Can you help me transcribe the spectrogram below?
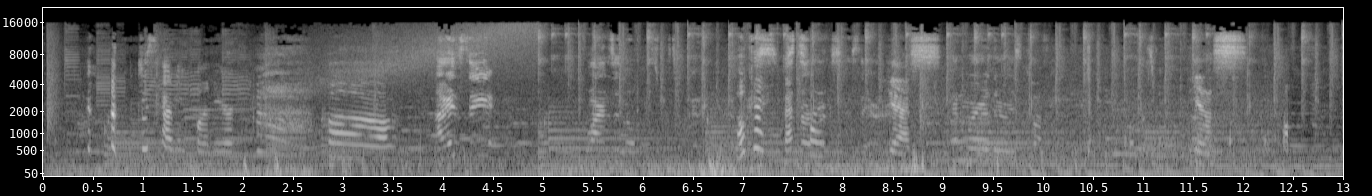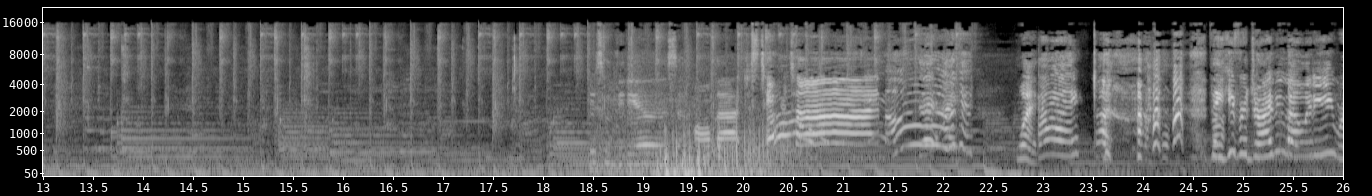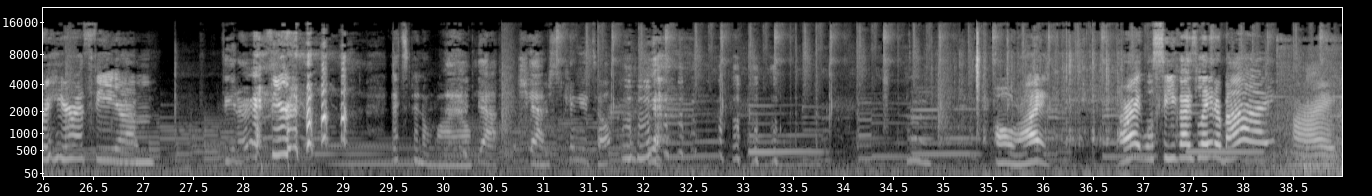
Just having fun here. Do some videos and all that. Just take oh. your time. Oh, okay. What? Hi. Thank you for driving, Melody. We're here at the um, theater. Theater. it's been a while. Yeah. Cheers. Yeah. Can you tell? Mm -hmm. Yeah. all right. All right. We'll see you guys later. Bye. All right.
